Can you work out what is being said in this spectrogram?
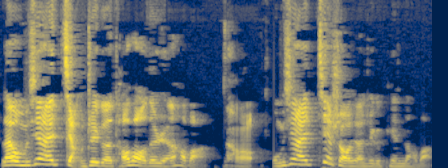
来，我们先来讲这个逃跑的人，好吧？好，我们先来介绍一下这个片子，好吧？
